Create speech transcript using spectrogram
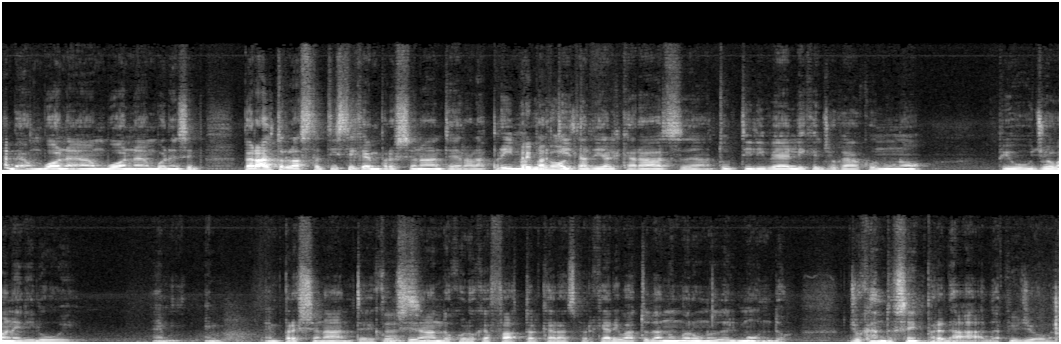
Vabbè, è un buon, è un buon- è un buon esempio. Peraltro la statistica è impressionante, era la prima, Prima partita volta. di Alcaraz a tutti i livelli che giocava con uno più giovane di lui. È, è- è impressionante Eh, considerando quello che ha fatto Alcaraz perché è arrivato da numero uno del mondo, giocando sempre da, da più giovane.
